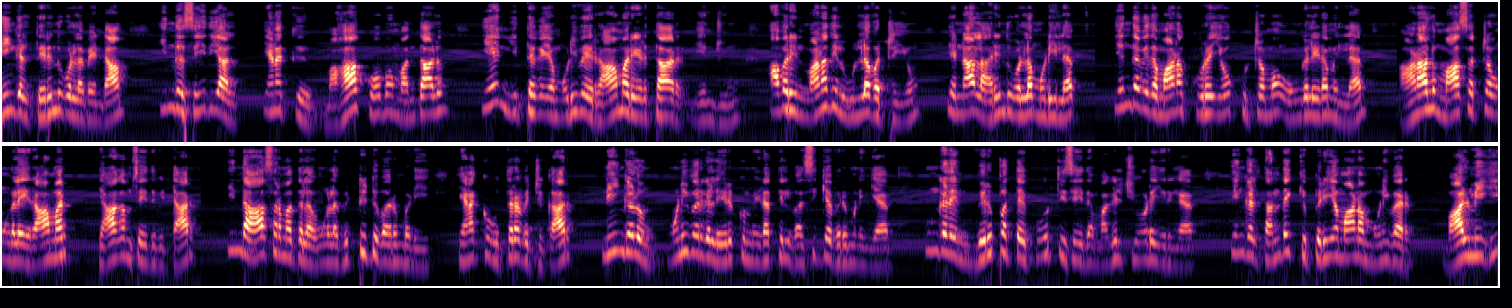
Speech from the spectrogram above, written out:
நீங்கள் தெரிந்து கொள்ள வேண்டாம். இந்த செய்தியால் எனக்கு மகா கோபம் வந்தாலும் ஏன் இத்தகைய முடிவை ராமர் எடுத்தார்? என்றும் அவரின் மனதில் உள்ளவற்றையும் என்னால் அறிந்து கொள்ள முடியல. எந்த விதமான குறையோ குற்றமோ உங்களிடம் இல்லை ஆனாலும் மாசற்ற உங்களை ராமர் தியாகம் செய்துவிட்டார் இந்த ஆசிரமத்தில் உங்களை விட்டுட்டு வரும்படி எனக்கு உத்தரவிட்டிருக்கார். நீங்களும் முனிவர்கள் இருக்கும் இடத்தில் வசிக்க விரும்புனீங்க. உங்களின் விருப்பத்தை பூர்த்தி செய்த மகிழ்ச்சியோடு இருங்க. எங்கள் தந்தைக்கு பிரியமான முனிவர் வால்மீகி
